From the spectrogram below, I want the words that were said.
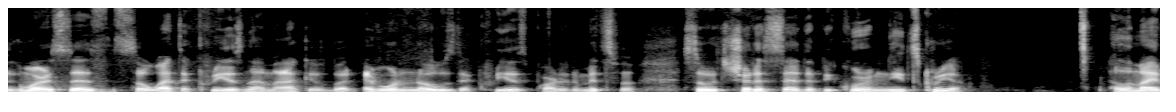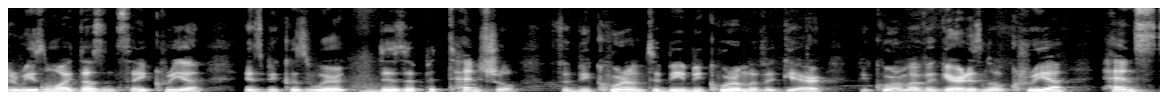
The Gemara says, so what? That Kriya is not Ma'akiv, but everyone knows that Kriya is part of the mitzvah. So it should have said that Bikurim needs Kriya. Elamai, the reason why it doesn't say Kriya is because there's a potential for Bikurim to be Bikurim of a Ger. Bikurim of a Ger is no Kriya, hence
